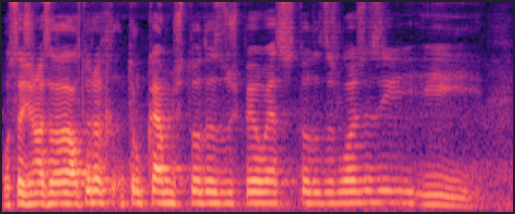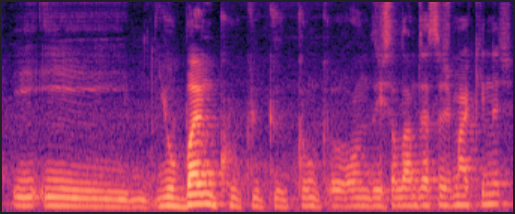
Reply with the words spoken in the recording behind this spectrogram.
Ou seja, nós a dada altura trocámos todos os POS de todas as lojas e, e, e- e- o banco que, que- com- onde instalámos essas máquinas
